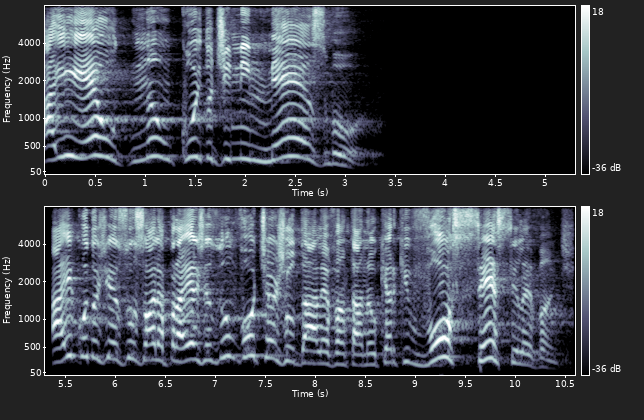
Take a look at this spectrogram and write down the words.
aí eu não cuido de mim mesmo. Aí quando Jesus olha para ele, Jesus não vou te ajudar a levantar, não, eu quero que você se levante.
